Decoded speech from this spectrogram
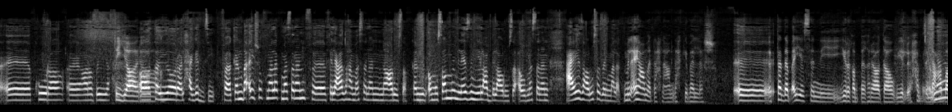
آه، كورة آه، عربية طيارة. آه طيارة الحاجات دي. فكان بقى يشوف ملك مثلا في في لعبها مثلا عروسة. كان يبقى مصمم لازم يلعب بالعروسة أو مثلا عايز عروسة زي ملك. من أي عمر نحن عم نحكي؟ بلش. ابتدى بأي سن يرغب باغراضها ويحب اللعبه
